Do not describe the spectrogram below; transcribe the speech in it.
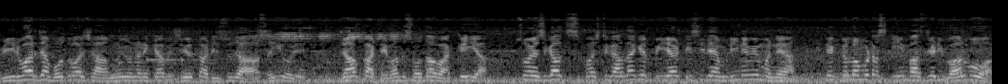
ਵੀਰਵਾਰ ਜਾਂ ਬੁੱਧਵਾਰ ਸ਼ਾਮ ਨੂੰ ਉਹਨਾਂ ਨੇ ਕਿਹਾ ਵੀ ਜੇ ਤੁਹਾਡੀ ਸੁਝਾਅ ਸਹੀ ਹੋਏ ਜਾਂ ਘਾਟੇਵੰਦ ਸੌਦਾ ਵਾਕਈ ਆ ਸੋ ਇਸ ਗੱਲ 'ਚ ਸਪਸ਼ਟ ਕਰਦਾ ਕਿ ਪੀਆਰਟੀਸੀ ਦੇ ਐਮਡੀ ਨੇ ਵੀ ਮੰਨਿਆ ਕਿ ਕਿਲੋਮੀਟਰ ਸਕੀਮ ਬੱਸ ਜਿਹੜੀ ਵਾਲਵੋ ਆ,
